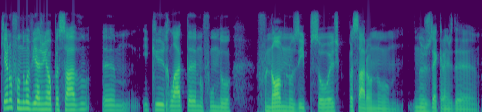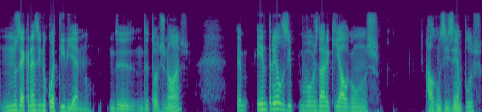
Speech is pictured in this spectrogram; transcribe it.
que é no fundo uma viagem ao passado um, e que relata, no fundo, fenómenos e pessoas que passaram no, nos, ecrãs de, nos ecrãs e no cotidiano de, de todos nós. Um, entre eles, e vou-vos dar aqui alguns, alguns exemplos,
